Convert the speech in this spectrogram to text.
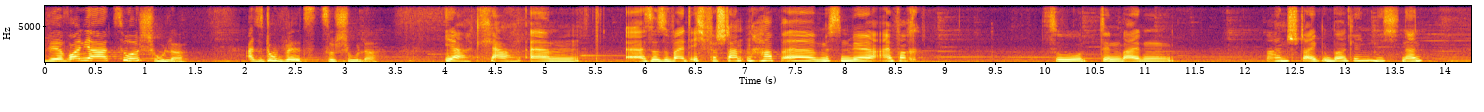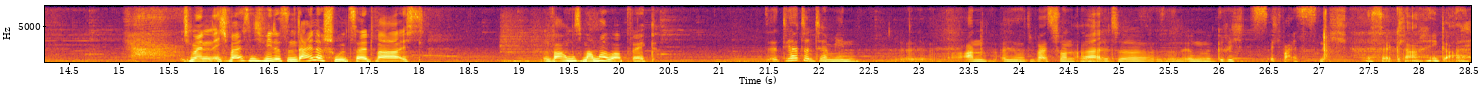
Wir wollen ja zur Schule. Also du willst zur Schule. Ja, klar. Ähm, also soweit ich verstanden habe, äh, müssen wir einfach zu den beiden Bahnsteigübergängen, nicht? Nein? Ich meine, ich weiß nicht, wie das in deiner Schulzeit war. Ich und warum ist Mama überhaupt weg? Die hatte einen Termin. Äh, an, äh, du weißt schon, Anwälte, irgendeine Gerichts... Ich weiß es nicht. Ist ja klar, egal.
